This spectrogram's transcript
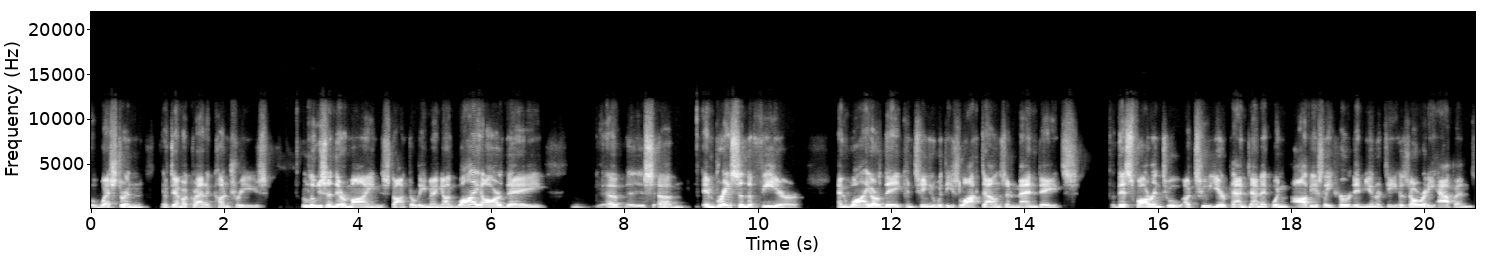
Western democratic countries losing their minds, Dr. Li Meng Yan? Why are they uh, um, embracing the fear? And why are they continuing with these lockdowns and mandates this far into a two year pandemic when obviously herd immunity has already happened.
